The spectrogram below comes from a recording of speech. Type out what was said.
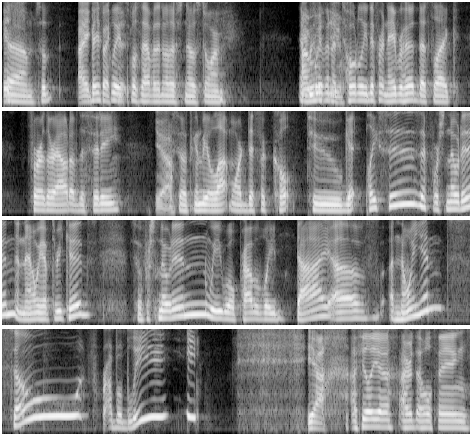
It's, Um, so I basically, it. it's supposed to have another snowstorm. And I'm we live in you. a totally different neighborhood that's like further out of the city. yeah. So it's going to be a lot more difficult to get places if we're snowed in. And now we have three kids. So for we're snowed in, we will probably die of annoyance. So Probably. Yeah, I feel you. I heard that whole thing.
